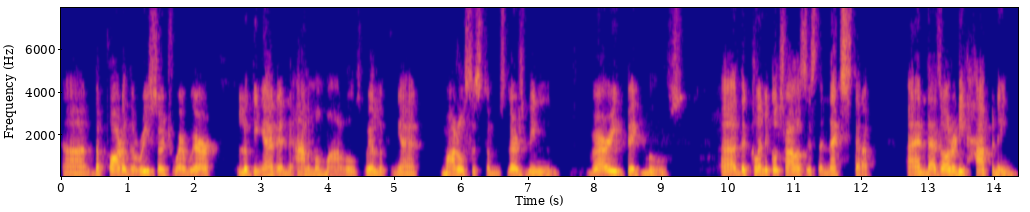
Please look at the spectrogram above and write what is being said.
uh, the part of the research where we're looking at in animal models, we're looking at model systems, there's been very big moves. Uh, the clinical trials is the next step, and that's already happening.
